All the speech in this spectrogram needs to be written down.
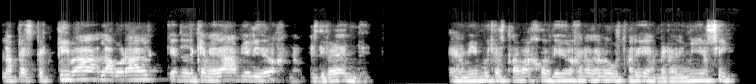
la perspectiva laboral que, que me da a mí el hidrógeno, es diferente. A mí muchos trabajos de hidrógeno que me gustarían, pero el mío sí.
